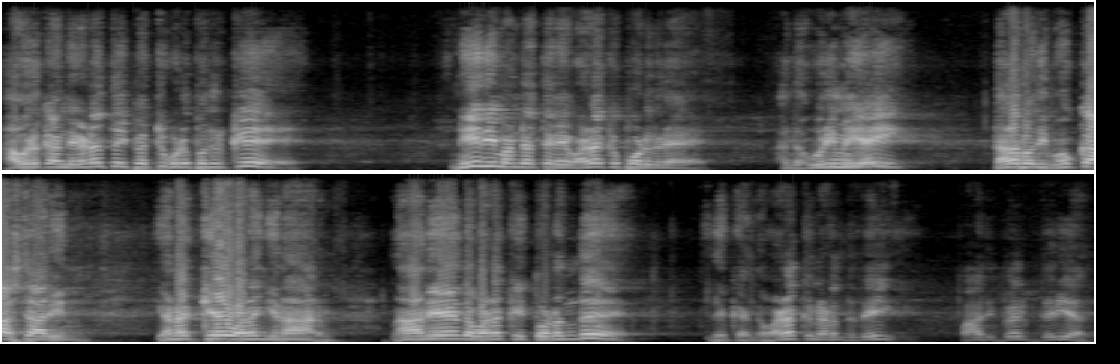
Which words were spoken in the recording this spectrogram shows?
அவருக்கு அந்த இடத்தை பெற்றுக் கொடுப்பதற்கு நீதிமன்றத்திலே வழக்கு போடுகிற அந்த உரிமையை தளபதி மு க ஸ்டாலின் எனக்கே வழங்கினார். நானே இந்த வழக்கை தொடர்ந்து இதுக்கு அந்த வழக்கு நடந்ததை பாதி பேருக்கு தெரியாது.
